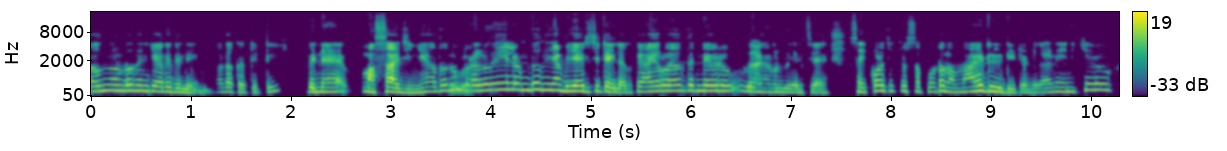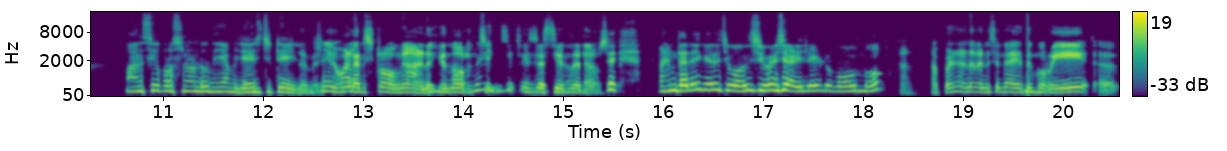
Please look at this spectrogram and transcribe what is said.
അതൊന്നും ഉണ്ടോന്ന് എനിക്ക് അറിയത്തില്ലായിരുന്നു. അതൊക്കെ കിട്ടി. പിന്നെ മസാജിങ് അതൊന്നും ഉവ്വ്. പ്രകൃതിയിലുണ്ടെന്ന് ഞാൻ വിചാരിച്ചിട്ടേ ഇല്ല. അതൊക്കെ ആയുർവേദത്തിന്റെ ഒരു ഇതാണ് വിചാരിച്ചത് സൈക്കോളജിക്കൽ സപ്പോർട്ട് നന്നായിട്ട് കിട്ടിയിട്ടുണ്ട്. കാരണം എനിക്കൊരു മാനസിക പ്രശ്നം ഉണ്ടെന്ന് ഞാൻ വിചാരിച്ചിട്ടേ ഇല്ല പക്ഷേ വളരെ സ്ട്രോങ് ആണ് എന്ന് ഉറച്ച് വിശ്വസിച്ചിരുന്ന ഒരാൾ പക്ഷെ ഇങ്ങനെ ചോദിച്ചു അടിയിലോട്ട് പോകുമ്പോ അപ്പോഴാണ് മനസ്സിലായത് കൊറേ ഏഹ്,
